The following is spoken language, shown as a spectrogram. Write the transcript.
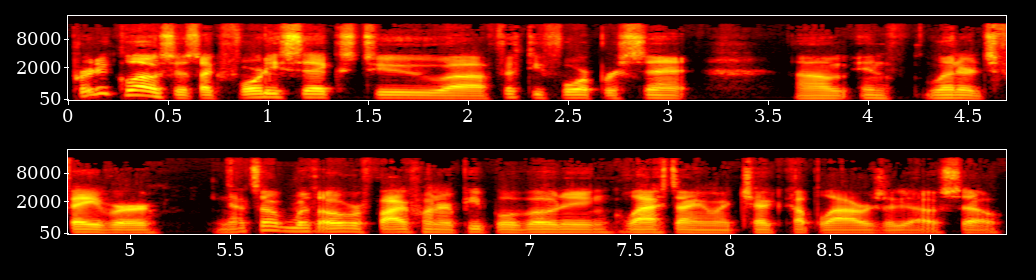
pretty close. It's like 46 to uh, 54% um, in Leonard's favor. And that's with over 500 people voting. Last time I checked a couple hours ago. So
